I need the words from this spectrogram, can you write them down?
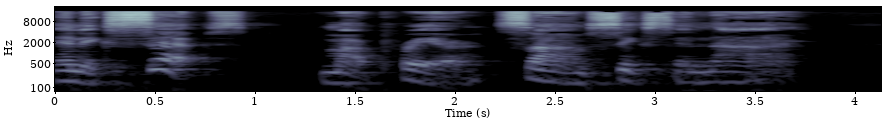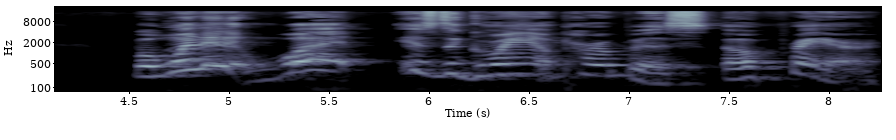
and accepts my prayer, Psalm 6 and 9. But when it, what is the grand purpose of prayer?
